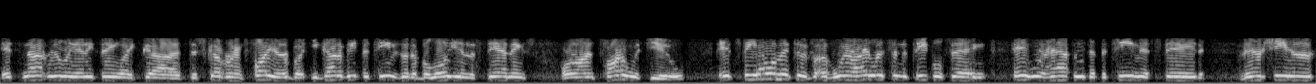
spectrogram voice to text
It's not really anything like uh, discovering fire, but you got to beat the teams that are below you in the standings or on par with you it's the element of, of where I listen to people saying, "Hey, we're happy that the team has stayed. They're here.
